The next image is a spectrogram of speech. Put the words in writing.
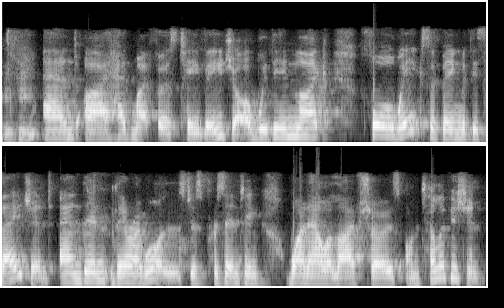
Mm-hmm. And I had my first TV job within like four weeks of being with this agent. And then there I was, just presenting one hour live shows on television.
